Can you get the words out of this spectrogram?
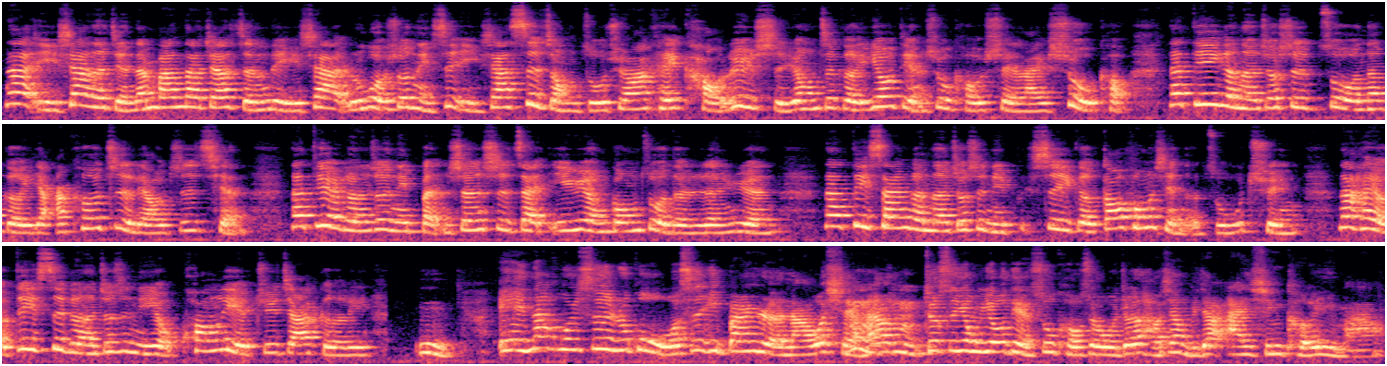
那以下呢，简单帮大家整理一下，如果说你是以下四种族群的话，可以考虑使用这个优碘漱口水来漱口。那第一个呢，就是做那个牙科治疗之前；那第二个呢，就是你本身是在医院工作的人员；那第三个呢，就是你是一个高风险的族群；那还有第四个呢，就是你有框列居家隔离。嗯，哎、欸，那回事，如果我是一般人啊，我想要就是用优点漱口水，我觉得好像比较安心，可以吗？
